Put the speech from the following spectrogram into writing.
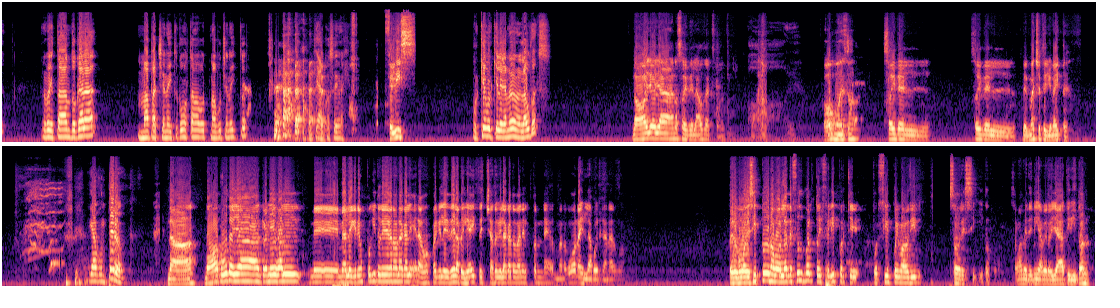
el hombre que está dando cara, Mapachenator. ¿Cómo está Mapu- Mapuchenator? Qué asco esa imagen. Feliz. ¿Por qué? Porque le ganaron al Audax. No, yo ya no soy del Audax, weón. ¿Cómo eso? Soy del. Soy del. del Manchester United. Queda puntero. No, no, puta, ya en realidad igual me, me alegré un poquito que haya ganado la calera, weón, para que le dé la pelea y estoy chato que la Cato gane el torneo, hermano. ¿Cómo nadie la va a poder ganar, weón? Pero como decís tú, no vamos a hablar de fútbol, estoy feliz porque por fin pudimos abrir sobrecitos. Esa weá me tenía, pero ya tiritón.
